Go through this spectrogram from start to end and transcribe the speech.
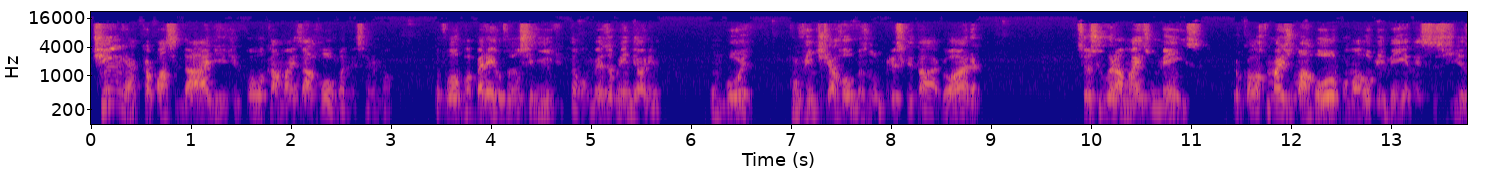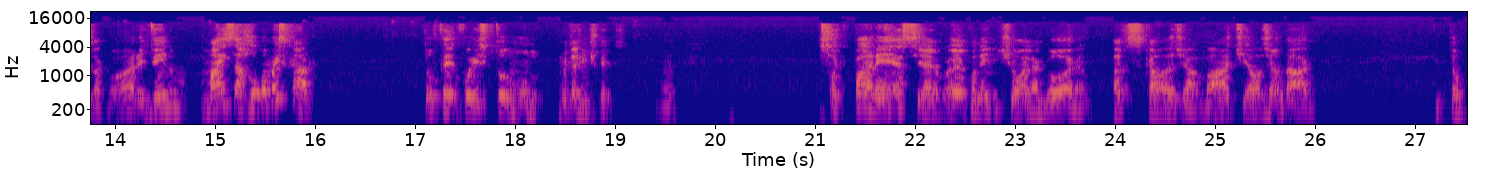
tinha capacidade de colocar mais arroba nesse animal. Eu falei, opa, peraí, eu vou fazer o seguinte, então, mesmo eu vender um boi com 20 arrobas no preço que está agora, se eu segurar mais um mês, eu coloco mais uma arroba, uma arroba e meia nesses dias agora e vendo mais arroba mais caro. Então foi isso que todo mundo, muita gente fez. Né? Só que parece, é, é, quando a gente olha agora as escalas de abate, elas já andaram. Então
